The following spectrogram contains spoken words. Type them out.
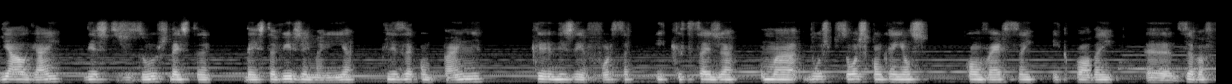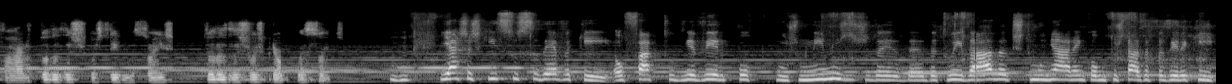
de alguém deste Jesus, desta, desta Virgem Maria, que lhes acompanhe, que lhes dê força e que seja uma, duas pessoas com quem eles conversem e que podem uh, desabafar todas as suas tribulações, todas as suas preocupações. Uhum. E achas que isso se deve a quê? Ao facto de haver poucos meninos da tua idade a testemunharem como tu estás a fazer aqui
